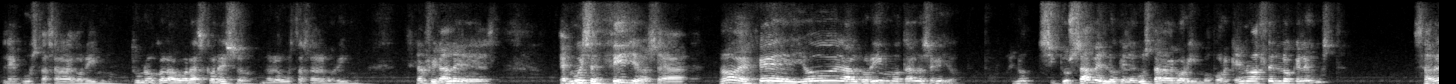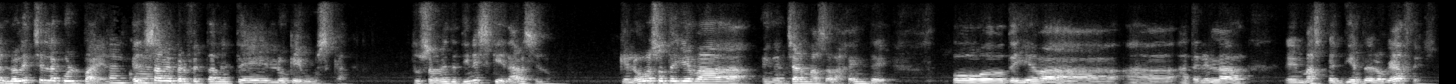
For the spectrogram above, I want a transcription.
Le gustas al algoritmo. ¿Tú no colaboras con eso? No le gustas al algoritmo. Es que al final es, es muy sencillo. O sea, no, es que yo el algoritmo tal, no sé qué yo. Bueno, si tú sabes lo que le gusta al algoritmo, ¿por qué no haces lo que le gusta? ¿Sabes? No le eches la culpa a él. Él sabe perfectamente lo que busca. Tú solamente tienes que dárselo. Que luego eso te lleva a enganchar más a la gente o te lleva a, tenerla eh, más pendiente de lo que haces.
